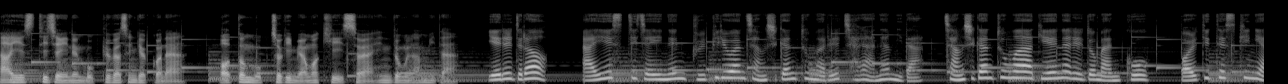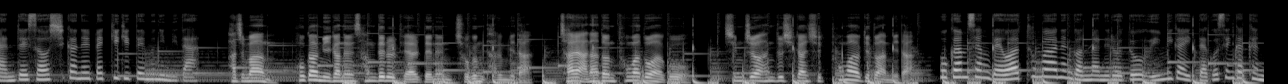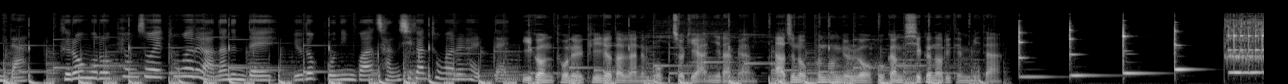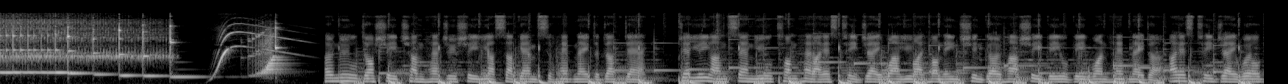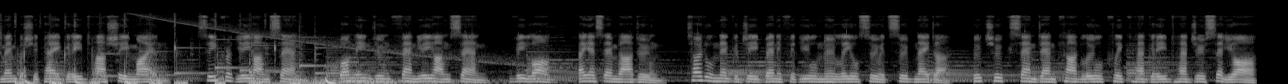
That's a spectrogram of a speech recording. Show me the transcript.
ISTJ는 목표가 생겼거나 어떤 목적이 명확히 있어야 행동을 합니다. 예를 들어 ISTJ는 불필요한 장시간 통화를 잘 안 합니다. 장시간 통화하기엔 할 일도 많고 멀티태스킹이 안 돼서 시간을 뺏기기 때문입니다. 하지만 호감이가는 상대를 대할 때는 조금 다릅니다. 잘 안 하던 통화도 하고 심지어 한두 시간씩 통화하기도 합니다. 호감 상대와 통화하는 것만으로도 의미가 있다고 생각합니다. 그러므로 평소에 통화를 안 하는데 유독 본인과 장시간 통화를 할 때 이건 돈을 빌려달라는 목적이 아니라면 아주 높은 확률로 호감 시그널이 됩니다. Onul doshi chung hajushi yasugam sahabne deduk dak. Jeyung sang yul tong ha istj yu honin shingo hashi gil gi one habnada. Istj world membership a gaib hashi mayan. Secret yeung sang. Bon indung fan yeung sang. Vlog. ASM ardung. Total negaji benefit yul nu lil suit subnada. Uchuk sang dan card lul click hagaib haju se yor.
